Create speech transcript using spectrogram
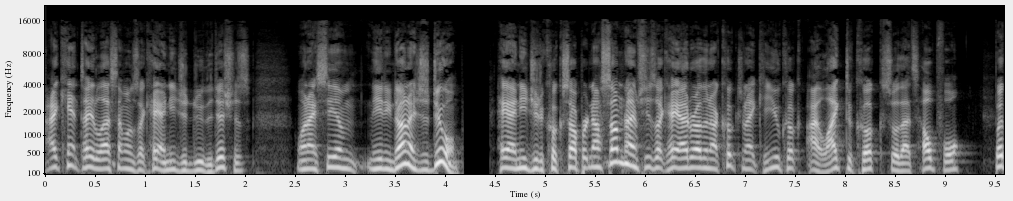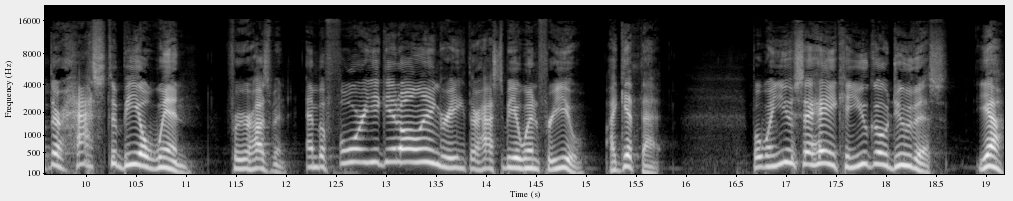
I can't tell you the last time I was like, hey, I need you to do the dishes. When I see them needing done, I just do them. Hey, I need you to cook supper. Now, sometimes she's like, hey, I'd rather not cook tonight. Can you cook? I like to cook, so that's helpful. But there has to be a win for your husband. And before you get all angry, there has to be a win for you. I get that. But when you say, hey, can you go do this? Yeah.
